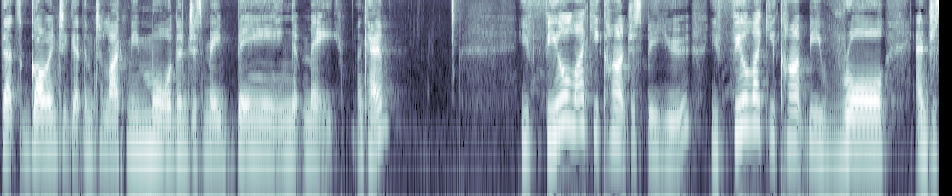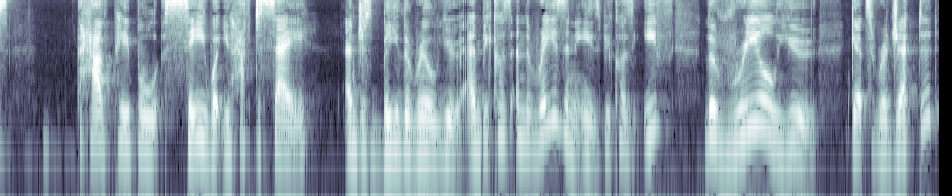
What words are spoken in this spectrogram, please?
that's going to get them to like me more than just me being me. Okay. You feel like you can't just be you. You feel like you can't be raw and just have people see what you have to say and just be the real you. And because, and the reason is because if the real you gets rejected,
